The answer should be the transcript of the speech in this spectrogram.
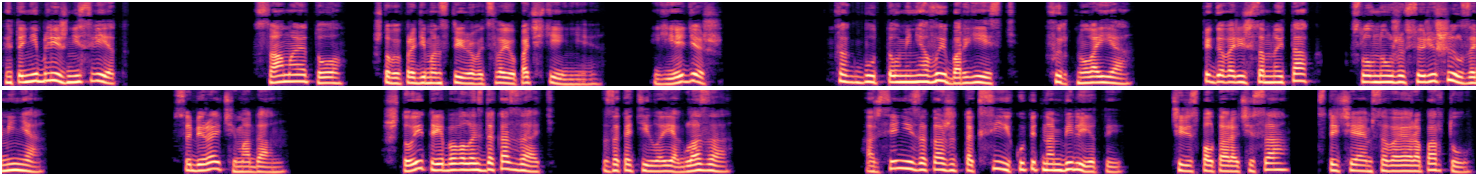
Это не ближний свет. Самое то, чтобы продемонстрировать свое почтение. Едешь? Как будто у меня выбор есть, фыркнула я. Ты говоришь со мной так, словно уже все решил за меня. Собирай чемодан. Что и требовалось доказать, закатила я глаза. Арсений закажет такси и купит нам билеты. Через полтора часа встречаемся в аэропорту.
